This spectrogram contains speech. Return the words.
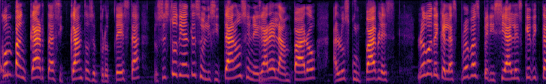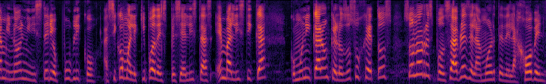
Con pancartas y cantos de protesta, los estudiantes solicitaron se negara el amparo a los culpables luego de que las pruebas periciales que dictaminó el Ministerio Público, así como el equipo de especialistas en balística, comunicaron que los dos sujetos son los responsables de la muerte de la joven.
